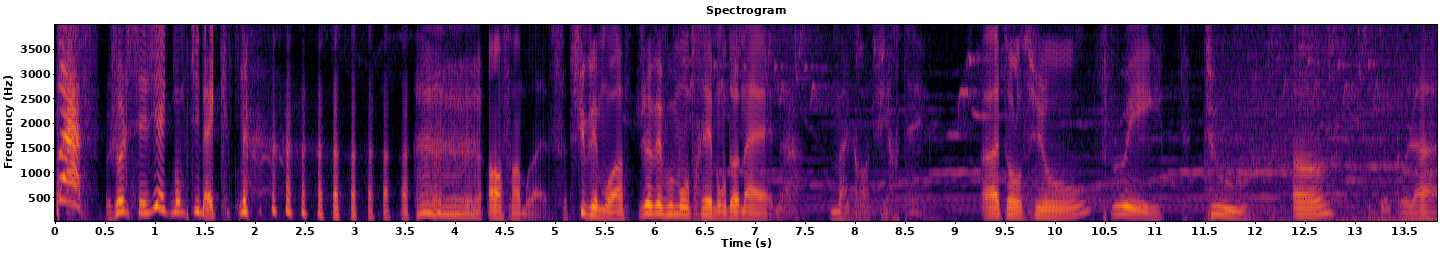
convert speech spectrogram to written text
paf Je le saisis avec mon petit bec. enfin bref, suivez-moi, je vais vous montrer mon domaine, ma grande fierté. Attention, 3, 2, 1, décollage.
